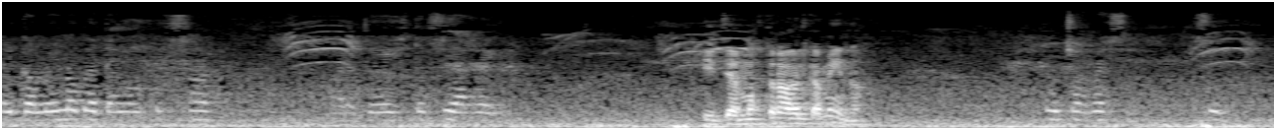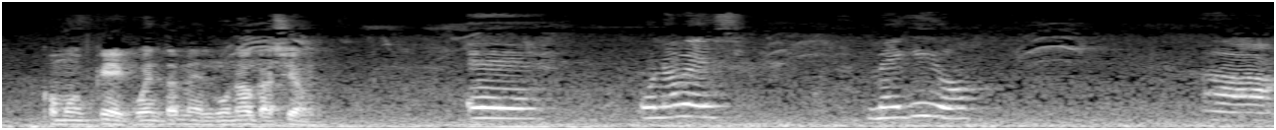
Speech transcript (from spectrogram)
el camino que tengo que usar para que esto se arregle. ¿Y te ha mostrado el camino? Muchas veces, sí. ¿Cómo que? Cuéntame alguna ocasión. Eh, una vez me guió a,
